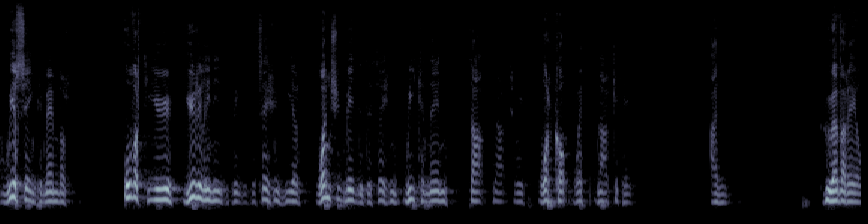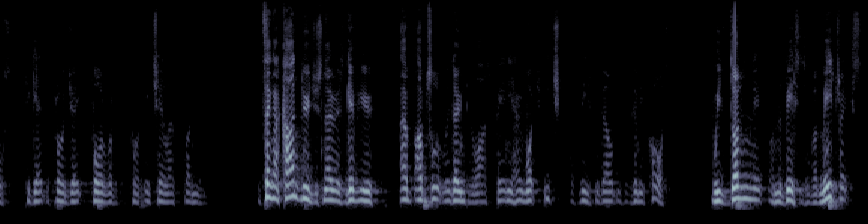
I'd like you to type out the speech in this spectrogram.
and we're saying to members, over to you. You really need to make the decision here. Once you've made the decision, we can then start to actually work up with an architect and whoever else to get the project forward for HLF funding. The thing I can't do just now is give you absolutely down to the last penny how much each of these developments is going to cost. We've done it on the basis of a matrix,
